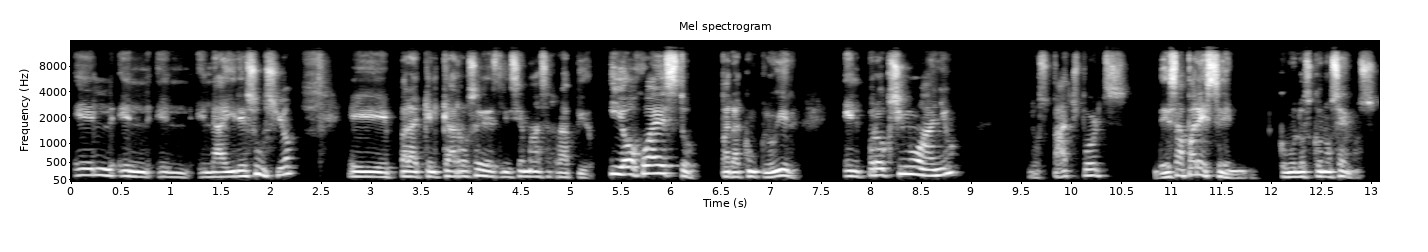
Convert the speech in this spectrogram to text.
el, el, el, aire sucio eh, para que el carro se deslice más rápido. Y ojo a esto, para concluir, el próximo año los patchboards desaparecen como los conocemos.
